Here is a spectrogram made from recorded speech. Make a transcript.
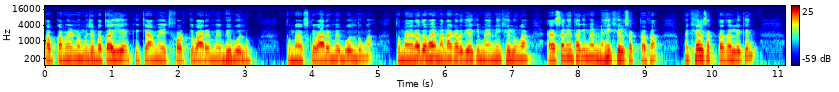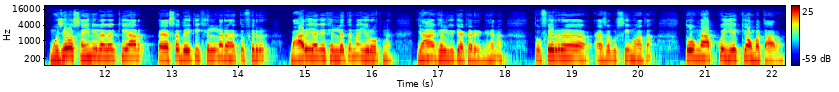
तो आप कमेंट में मुझे बताइए कि क्या मैं एज फ्रॉड के बारे में भी बोलूँ। तो मैं उसके बारे में बोल दूँगा। तो मैंने तो भाई मना कर दिया कि मैं नहीं खेलूँगा। ऐसा नहीं था कि मैं नहीं खेल सकता था। मैं खेल सकता था, लेकिन मुझे वो सही नहीं लगा कि यार पैसा दे के खेलना रहे तो फिर बाहर ही जाके खेल लेते ना यूरोप में। यहाँ खेल के क्या करेंगे, है ना? तो फिर, ऐसा कुछ सीन हुआ था। तो मैं आपको ये क्यों बता रहा हूँ?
